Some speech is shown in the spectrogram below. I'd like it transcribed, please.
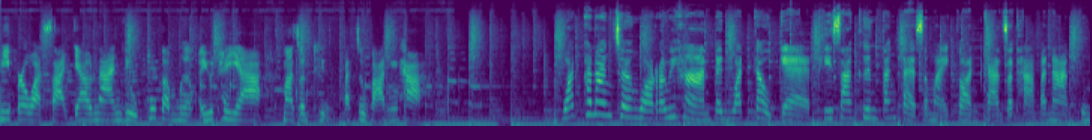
มีประวัติศาสตร์ยาวนานอยู่คู่กับเมืองอยุธยามาจนถึงปัจจุบันค่ะวัดพนังเชิงวรวิหารเป็นวัดเก่าแก่ที่สร้างขึ้นตั้งแต่สมัยก่อนการสถาปนากรุง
